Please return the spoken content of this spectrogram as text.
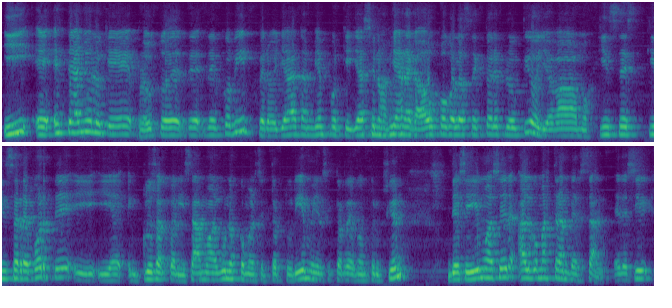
Y eh, este año lo que, producto del COVID, pero ya también porque ya se nos habían acabado un poco los sectores productivos, llevábamos 15, 15 reportes y, e incluso actualizamos algunos como el sector turismo y el sector de construcción, decidimos hacer algo más transversal. Es decir,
